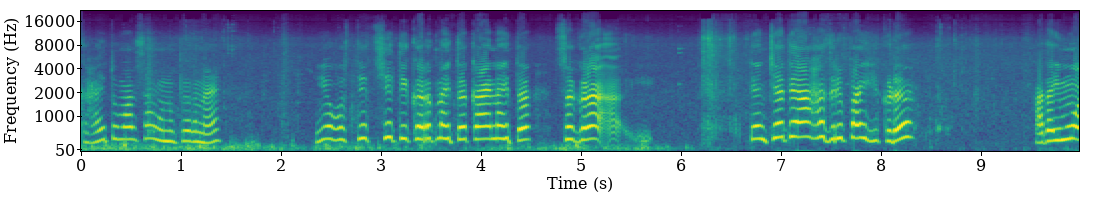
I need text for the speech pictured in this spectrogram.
काय तुम्हाला सांगून उपयोग नाही. व्यवस्थित शेती करत नाही तर काय नाही तर सगळं त्यांच्या त्या हजरी पाय इकडं. आता ही मो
